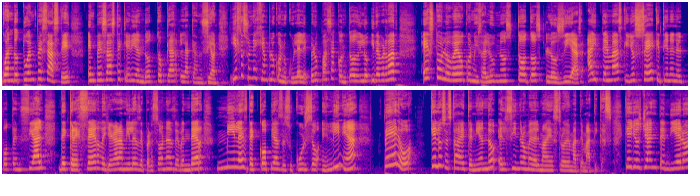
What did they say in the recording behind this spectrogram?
cuando tú empezaste, empezaste queriendo tocar la canción. Y este es un ejemplo con ukulele, pero pasa con todo. Y, lo, y de verdad, esto lo veo con mis alumnos todos los días. Hay temas que yo sé que tienen el potencial de crecer, de llegar a miles de personas, de vender miles de copias de su curso en línea, pero ¿Qué los está deteniendo? El síndrome del maestro de matemáticas. Que ellos ya entendieron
